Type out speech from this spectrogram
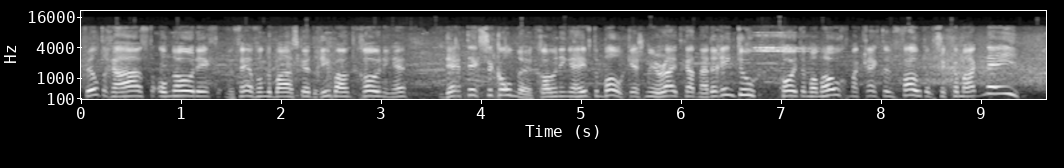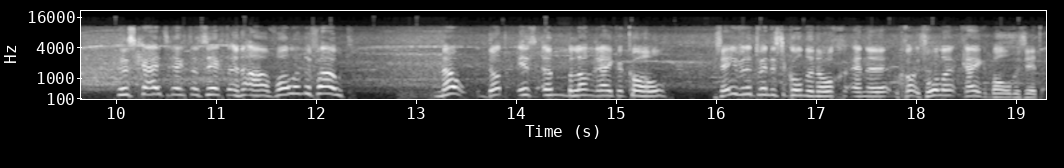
Veel te gehaast, onnodig. Ver van de basket. Rebound Groningen. 30 seconden. Groningen heeft de bal. Cashmere Wright gaat naar de ring toe. Gooit hem omhoog, maar krijgt een fout op zich gemaakt. Nee! De scheidsrechter zegt een aanvallende fout. Nou, dat is een belangrijke call. 27 seconden nog. En uh, Zwolle krijgt balbezit. 67-66.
